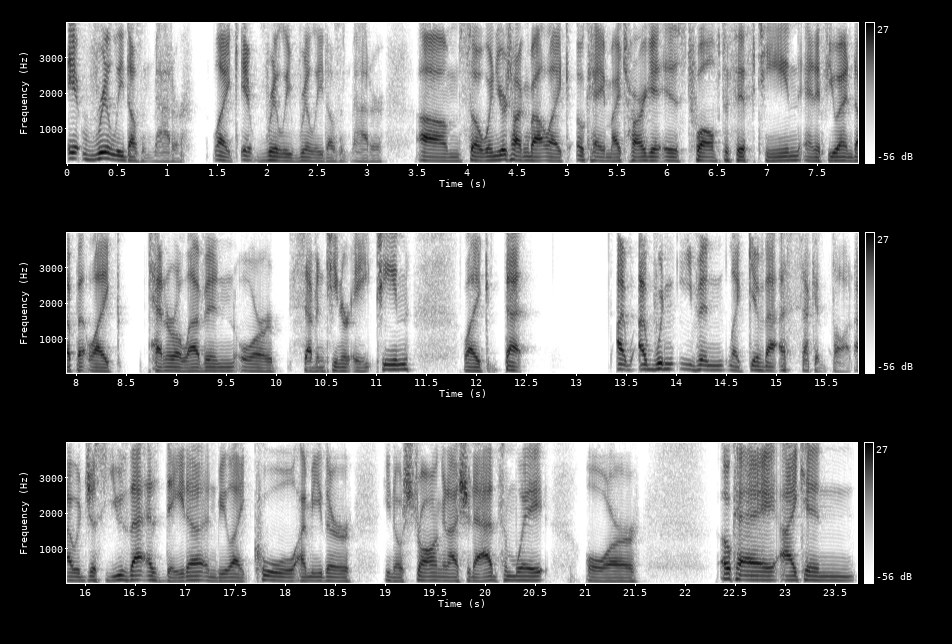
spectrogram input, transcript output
it really doesn't matter. Like it really, really doesn't matter. Um, so when you're talking about like, okay, my target is 12 to 15, and if you end up at like 10 or 11 or 17 or 18, like that, I, I wouldn't even like give that a second thought. I would just use that as data and be like, cool, I'm either, you know, strong and I should add some weight or, okay, I can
